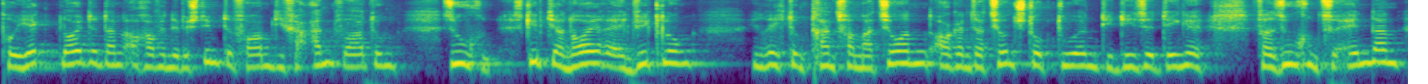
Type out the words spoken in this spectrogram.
Projektleute dann auch auf eine bestimmte Form die Verantwortung suchen. Es gibt ja neuere Entwicklungen in Richtung Transformation, Organisationsstrukturen, die diese Dinge versuchen zu ändern.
